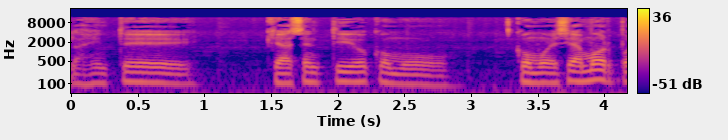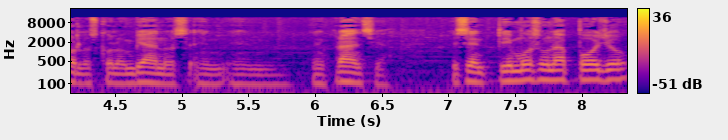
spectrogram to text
la gente que ha sentido como, como ese amor por los colombianos en, Francia. Y sentimos un apoyo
